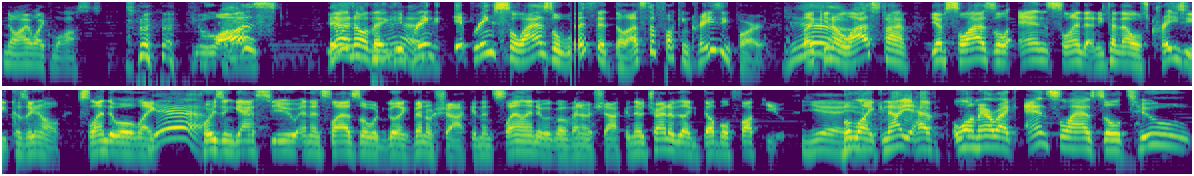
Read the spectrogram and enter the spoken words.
no, I like lost. You lost? Yeah, no, they, it bring it brings Salazzle with it though. That's the fucking crazy part. Yeah. Like you know, last time you have Salazzle and Slenda, and you thought that was crazy because you know Slenda will like Yeah. poison gas you, and then Salazzle would go like Venoshock, and then Slenda would go Venoshock, and they would try to like double fuck you. yeah. But yeah. like now you have Alola Marowak and Salazzle, two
